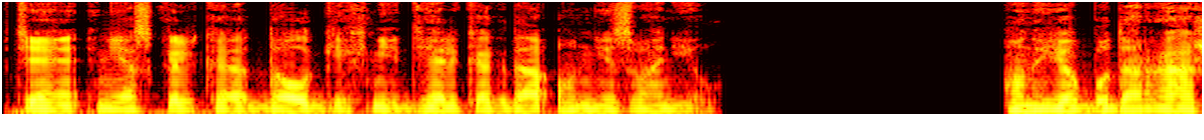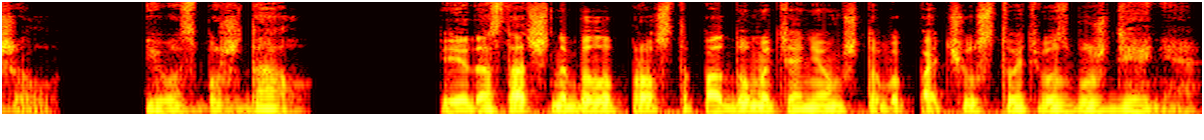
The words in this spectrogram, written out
в те несколько долгих недель, когда он не звонил. Он ее будоражил и возбуждал. Ей достаточно было просто подумать о нем, чтобы почувствовать возбуждение.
